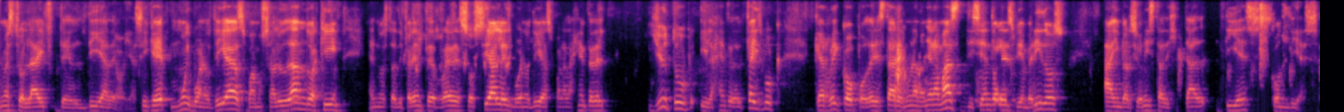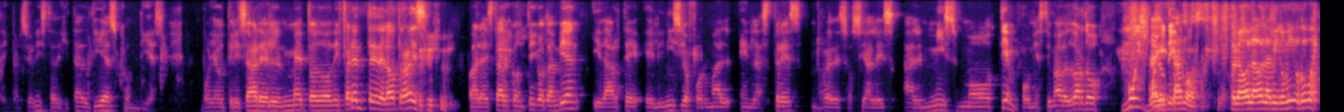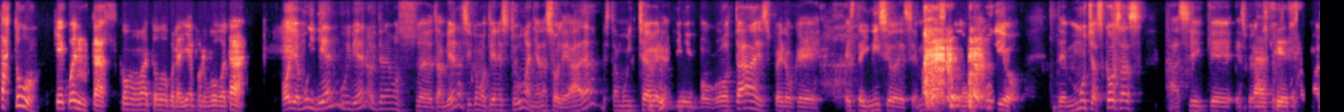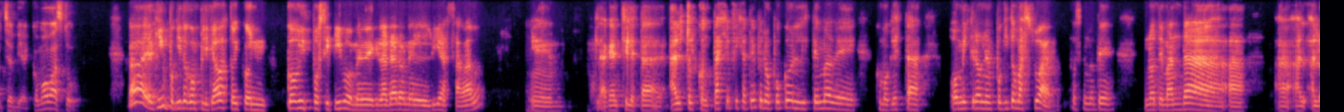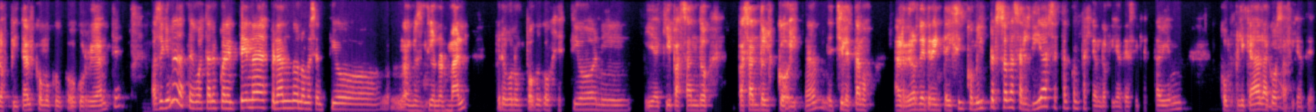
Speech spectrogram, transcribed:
nuestro live del día de hoy. Así que muy buenos días, vamos saludando aquí en nuestras diferentes redes sociales. Buenos días para la gente del YouTube y la gente del Facebook. Qué rico poder estar en una mañana más diciéndoles bienvenidos a Inversionista Digital 10 con 10. Inversionista Digital 10 con 10. Voy a utilizar el método diferente de la otra vez para estar contigo también y darte el inicio formal en las tres redes sociales al mismo tiempo. Mi estimado Eduardo, muy buenos Ahí estamos. Hola, hola, hola, amigo mío, ¿cómo estás tú? ¿Qué cuentas? ¿Cómo va todo por allá, por Bogotá? Oye, muy bien, muy bien. Hoy tenemos eh, también, así como tienes tú, mañana soleada. Está muy chévere aquí en Bogotá. Espero que este inicio de semana sea un estudio de muchas cosas. Así que esperamos que marches bien. ¿Cómo vas tú? Ay, aquí un poquito complicado. Estoy con COVID positivo. Me declararon el día sábado. Eh, acá en Chile está alto el contagio, fíjate, pero poco el tema de como que esta Omicron es un poquito más suave, entonces no te, no te manda al hospital como ocurrió antes. Así que nada, tengo que estar en cuarentena esperando, no me sentí, no me sentí normal, pero con un poco de congestión y, y aquí pasando, pasando el COVID. ¿eh? En Chile estamos alrededor de 35 mil personas al día se están contagiando, fíjate, así que está bien, complicada la cosa, fíjate.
